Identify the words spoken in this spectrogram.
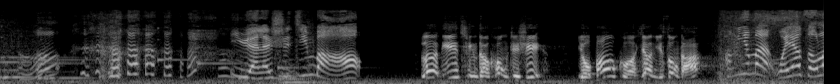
嗯，原来是金宝。乐迪，请到控制室，有包裹要你送达。朋友们，我要走了。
